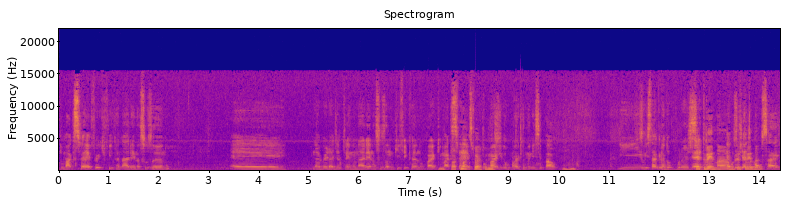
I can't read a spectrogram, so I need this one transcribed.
do Max Pfeffer, que fica na Arena Suzano. É, Na verdade, eu treino na Arena Suzano, que fica no Parque No Max Parque Pfeffer, Max Pfeffer, o, parque, o parque municipal. Uhum. E o Instagram do projeto Você treina- é você Projeto treina- Bonsai.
